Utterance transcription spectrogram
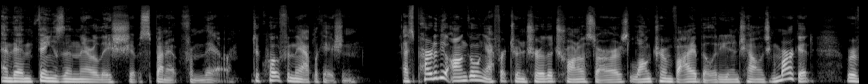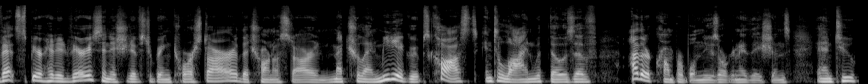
And then things in their relationship spun out from there. To quote from the application, as part of the ongoing effort to ensure the Toronto Star's long term viability in a challenging market, Rivett spearheaded various initiatives to bring Torstar, the Toronto Star, and Metroland Media Group's costs into line with those of other comparable news organizations and to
